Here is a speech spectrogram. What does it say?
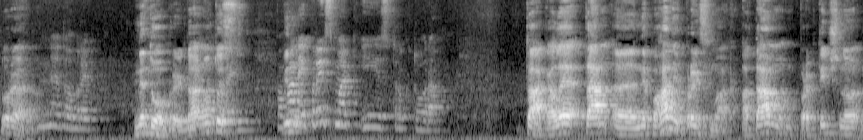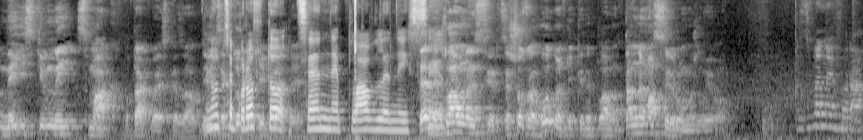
Ну реально. Недобрий. Недобрий, да? Ну, тобто, Поганий присмак і структура. так, але там е, не поганий присмак, а там практично неїстівний смак. Отак би я сказав. Ну, Дивіться, це хто просто п'ятий? це не плавлений Це не сир. плавний сир, це що завгодно, тільки не плавний. Там нема сиру, можливо. Звени гора.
